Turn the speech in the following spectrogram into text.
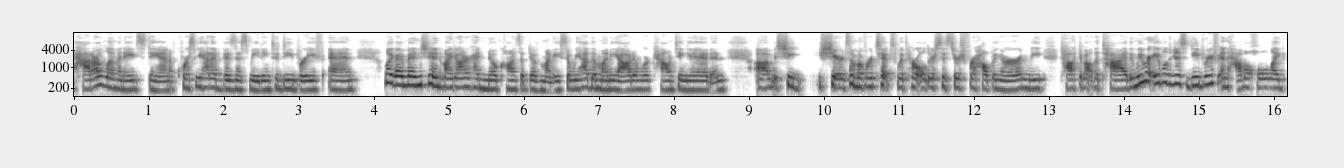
had our lemonade stand. Of course, we had a business meeting to debrief. And like I mentioned, my daughter had no concept of money. So we had the money out and we're counting it. And um, she shared some of her tips with her older sisters for helping her. And we talked about the tithe. And we were able to just debrief and have a whole like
